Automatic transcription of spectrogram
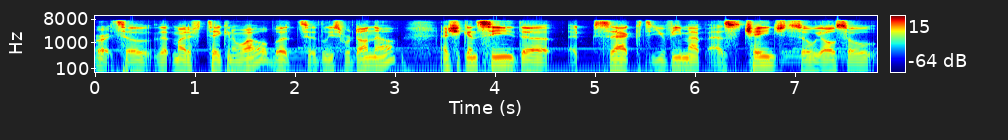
Alright, so that might have taken a while, but at least we're done now. As you can see, the exact UV map has changed, so we also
